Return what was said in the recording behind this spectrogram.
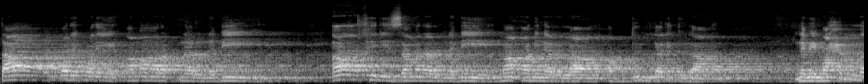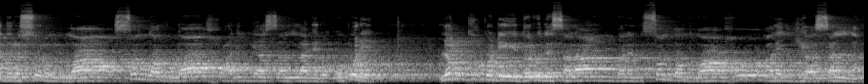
তারপরে পরে পরে আমার আপনার নবী, আখিরি জামানার নবী, মা আমিনার লাল আবদুল্লাহ রিদুল্লাহ নবী মোহাম্মদ রসুল্লাহ সাল্লাহ সাল্লামের উপরে লক্ষ কোটি দরুদ সালাম বলেন সাল্লাহ আলাইয়া সাল্লাম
